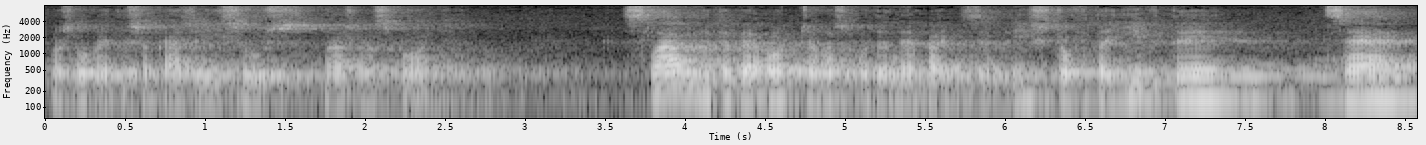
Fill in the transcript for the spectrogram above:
Послухайте, що каже Ісус, наш Господь. Славлю тебе, Отче Господи неба і землі, що втаїв ти це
